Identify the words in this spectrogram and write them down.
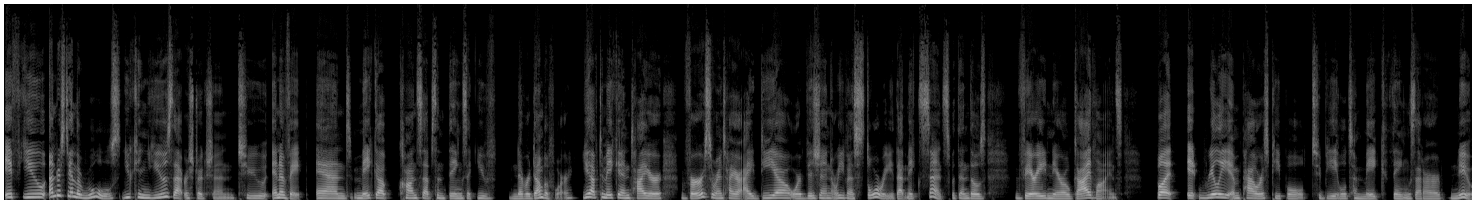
if you understand the rules, you can use that restriction to innovate and make up concepts and things that you've never done before. You have to make an entire verse or entire idea or vision or even a story that makes sense within those very narrow guidelines. But it really empowers people to be able to make things that are new.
